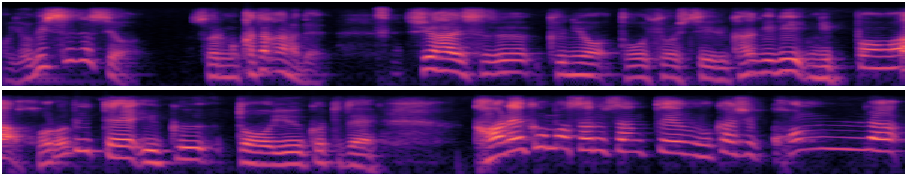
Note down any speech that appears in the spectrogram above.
呼び捨てですよ。それもカタカナで。支配する国を投票している限り日本は滅びていくということで金子勝さんって昔こんな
